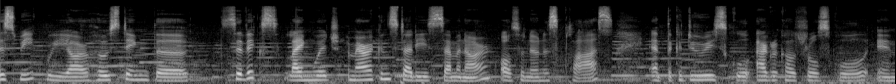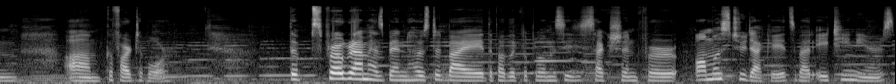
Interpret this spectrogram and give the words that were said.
This week we are hosting the Civics, Language, American Studies seminar, also known as CLASS, at the Kadoorie School, Agricultural School in um, Kfar Tabor. This program has been hosted by the Public Diplomacy section for almost two decades, about 18 years,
